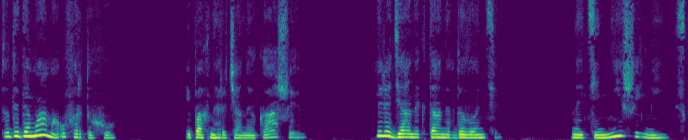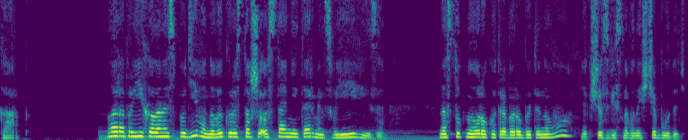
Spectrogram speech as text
туди, де мама у фартуху, і пахне гречаною кашею і льодяник тане в долонці. Найцінніший мій скарб. Лара приїхала несподівано, використавши останній термін своєї візи. Наступного року треба робити нову, якщо, звісно, вони ще будуть.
